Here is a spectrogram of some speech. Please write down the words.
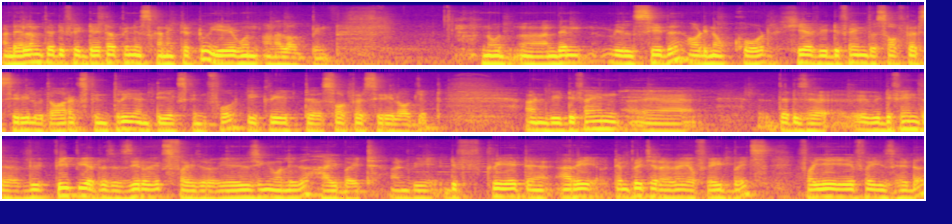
And LM35 data pin is connected to A1 analog pin uh, and then we'll see the Arduino code. Here we define the software serial with RX pin 3 and TX pin 4 we create software serial object. And we define uh, that is a we define the VP address as 0x50 we are using only the high byte and we create an array temperature array of 8 bytes. 5a a5 is header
